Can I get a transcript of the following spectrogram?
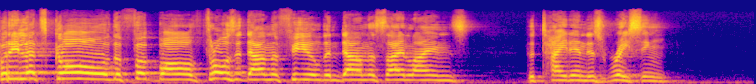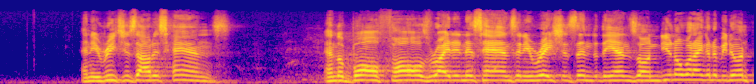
But he lets go of the football, throws it down the field and down the sidelines. The tight end is racing. And he reaches out his hands and the ball falls right in his hands and he races into the end zone. Do you know what I'm going to be doing?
